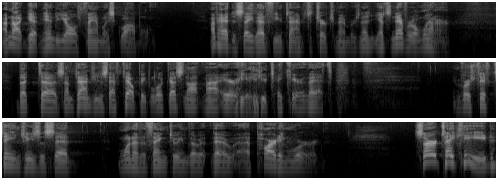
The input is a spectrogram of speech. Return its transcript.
I'm not getting into y'all's family squabble. I've had to say that a few times to church members. And it's never a winner. But uh, sometimes you just have to tell people, look, that's not my area. You take care of that. In verse 15, Jesus said one other thing to him, the, the parting word Sir, take heed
